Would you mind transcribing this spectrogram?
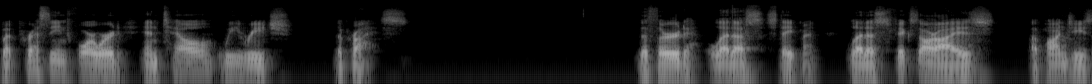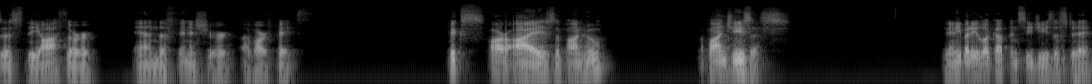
but pressing forward until we reach the prize. The third let us statement. Let us fix our eyes upon Jesus, the author and the finisher of our faith. Fix our eyes upon who? Upon Jesus. Can anybody look up and see Jesus today?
